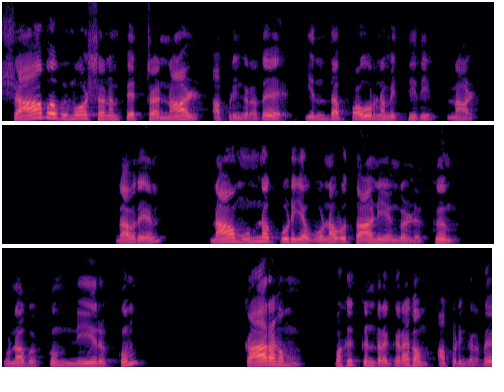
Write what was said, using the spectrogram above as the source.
சாப விமோசனம் பெற்ற நாள் அப்படிங்கிறது இந்த பௌர்ணமி திதி நாள். அதாவது நாம் உண்ணக்கூடிய உணவு தானியங்களுக்கும் உணவுக்கும் நீருக்கும் காரகம் வகுக்கின்ற கிரகம் அப்படிங்கிறது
